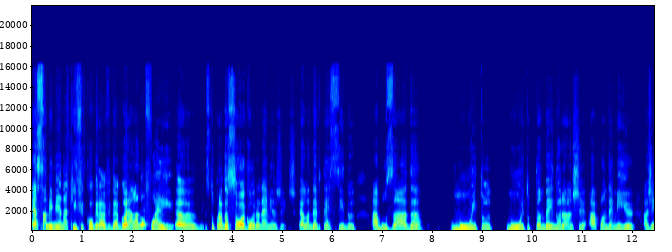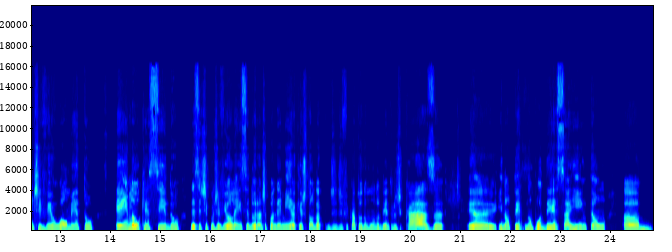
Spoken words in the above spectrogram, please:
Essa menina que ficou grávida agora, ela não foi uh, estuprada só agora, né, minha gente? Ela deve ter sido abusada muito, muito também durante a pandemia. A gente viu o aumento enlouquecido desse tipo de violência durante a pandemia, a questão da, de, de, ficar todo mundo dentro de casa é, e não ter, não poder sair, então um,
